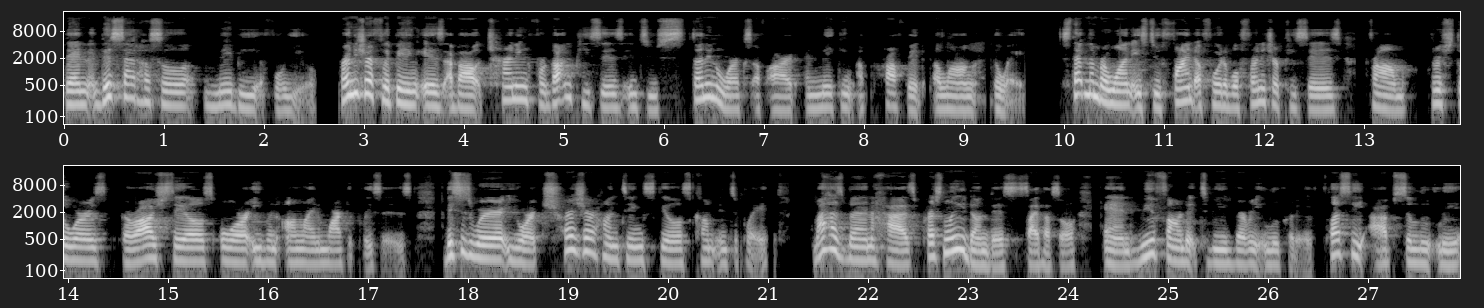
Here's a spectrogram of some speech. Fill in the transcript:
then this side hustle may be for you. Furniture flipping is about turning forgotten pieces into stunning works of art and making a profit along the way. Step number one is to find affordable furniture pieces from thrift stores, garage sales, or even online marketplaces. This is where your treasure hunting skills come into play. My husband has personally done this side hustle and we have found it to be very lucrative. Plus, he absolutely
